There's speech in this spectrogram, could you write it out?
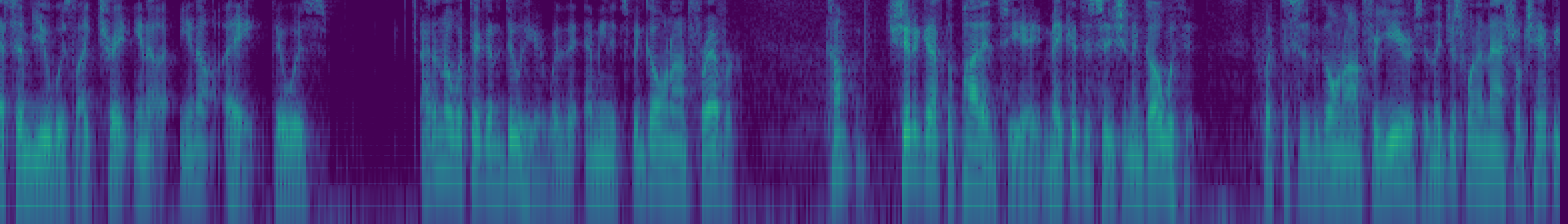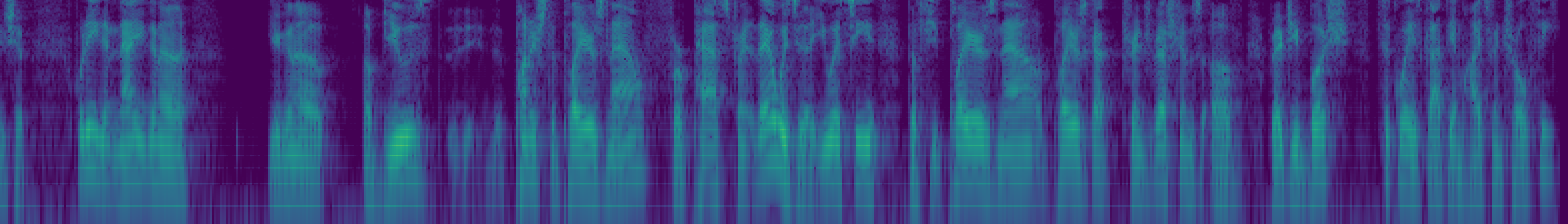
SMU was like trade. You know. You know. Hey, there was. I don't know what they're going to do here. I mean, it's been going on forever. Come, should have get off the pot, NCA. Make a decision and go with it. But this has been going on for years, and they just won a national championship. What are you gonna, now? You're gonna you're gonna abuse, punish the players now for past training. They always do that. USC, the players now, players got transgressions of Reggie Bush, took away his goddamn Heisman Trophy.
